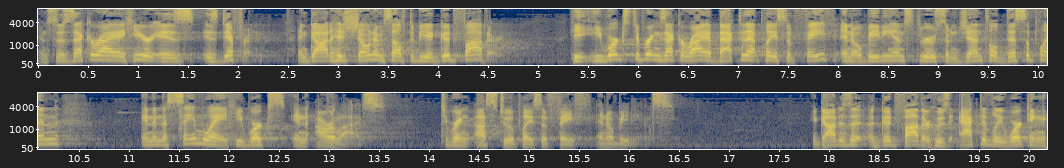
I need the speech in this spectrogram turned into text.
And so Zechariah here is, is different. And God has shown himself to be a good father. He, he works to bring Zechariah back to that place of faith and obedience through some gentle discipline. And in the same way, he works in our lives to bring us to a place of faith and obedience. God is a, a good father who's actively working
